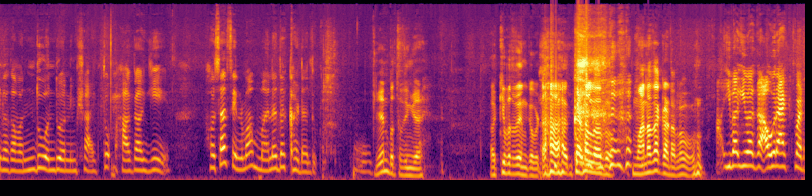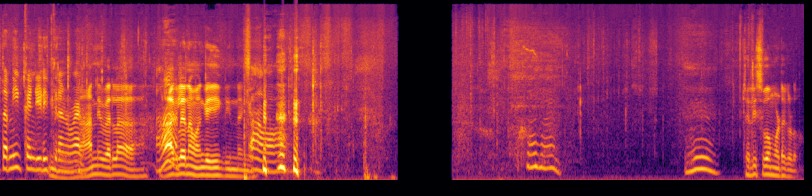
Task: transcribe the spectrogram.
ಇವಾಗ ಒಂದು ಒಂದು ನಿಮಿಷ ಆಯ್ತು. ಹಾಗಾಗಿ ಹೊಸ ಸಿನಿಮಾ ಮನದ ಕಡಲು. ಏನ್ ಬರ್ತದ ಹಿಂಗೆ? ಅಕ್ಕಿ ಬರ್ತದೆ ಅನ್ಕೋಬಿಟ್ಟ ಕಡಲು ಅದು. ಮನದ ಕಡಲು. ಇವಾಗ ಇವಾಗ ಅವ್ರು ಆಕ್ಟ್ ಮಾಡ್ತಾರೆ ನೀವು ಕಂಡು ಹಿಡಿತೀರ ನೋಡೋಣ. ನಾನು ನೀವೆಲ್ಲ ಆಗ್ಲೇ ನಾವ್ ಹಂಗೆ ಈಗ ನಿನ್ನಂಗೆ ಚಲಿಸುವ ಮೋಡಗಳು.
